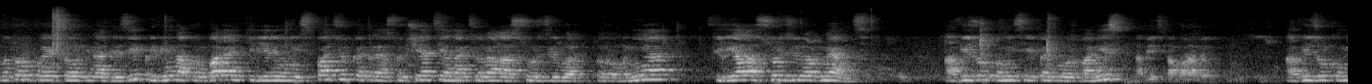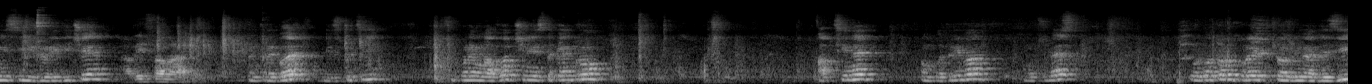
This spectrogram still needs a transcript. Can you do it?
Următorul proiect de ordinea de zi privind aprobarea închirierii unui spațiu către Asociația Națională a Surzilor România, filiala Surzilor Neamț. Avizul Comisiei pentru Urbanism, Aviz favorabil. avizul Comisiei Juridice, Aviz favorabil. întrebări, discuții. Supunem la vot. Cine este pentru? Abțineri? Împotrivă? Mulțumesc. Următorul proiect pe ordinea de zi,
